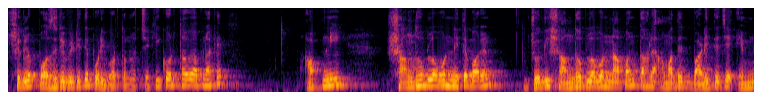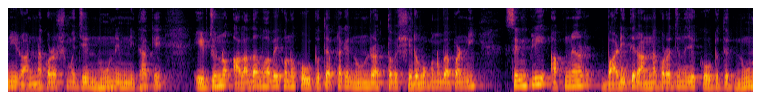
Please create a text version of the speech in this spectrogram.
সেগুলো পজিটিভিটিতে পরিবর্তন হচ্ছে। কি করতে হবে আপনাকে? আপনি সান্ধব লবণ নিতে পারেন। যদি সান্ধব লবণ না পান, তাহলে আমাদের বাড়িতে যে এমনি রান্না করার সময় যে নুন এমনি থাকে, এর জন্য আলাদাভাবে কোনো কৌটোতে আপনাকে নুন রাখতে হবে, সেরকম কোনো ব্যাপার নেই। সিম্পলি আপনার বাড়িতে রান্না করার জন্য যে কৌটোতে নুন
